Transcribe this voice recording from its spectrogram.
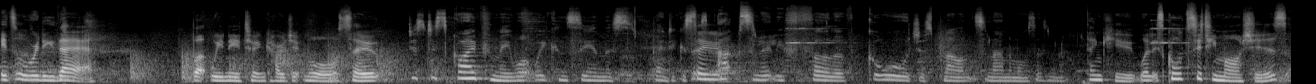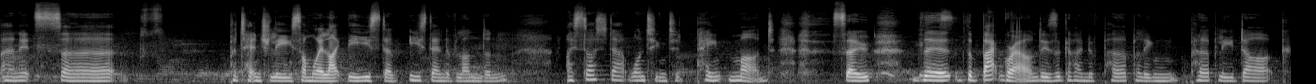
It's already there, but we need to encourage it more. So, just describe for me what we can see in this painting because so, it's absolutely full of gorgeous plants and animals, isn't it? Thank you. Well, it's called City Marshes, and it's uh, potentially somewhere like the east of East End of London. I started out wanting to paint mud. So the yes. the background is a kind of purpling, purpley dark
